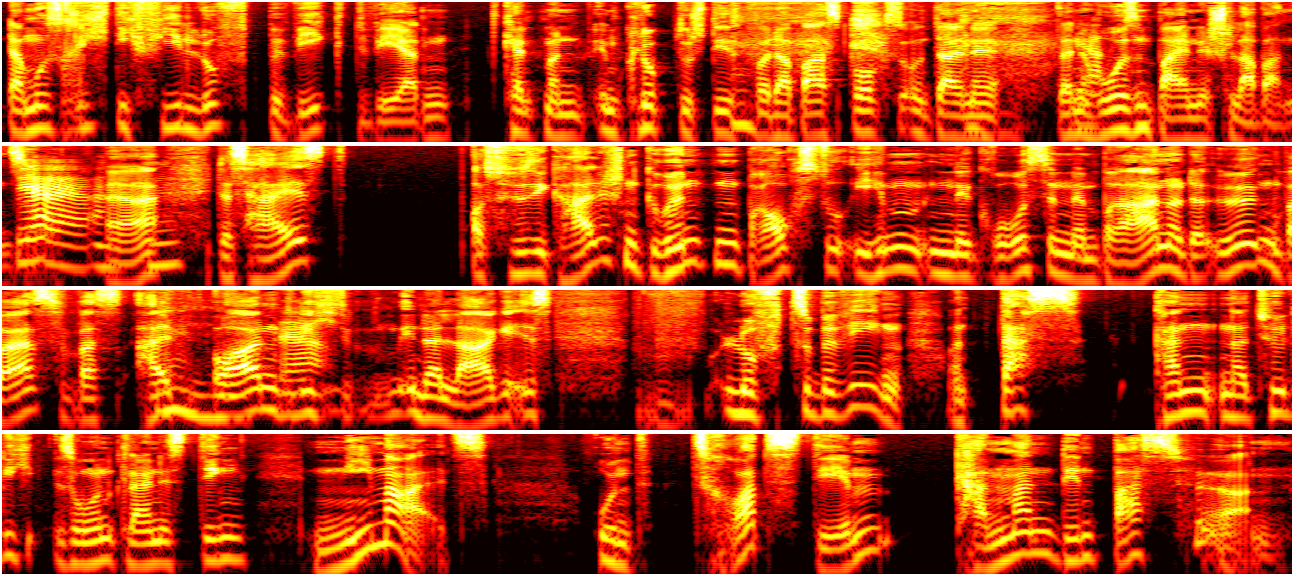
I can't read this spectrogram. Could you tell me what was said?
da muss richtig viel Luft bewegt werden. Kennt man im Club, du stehst vor der Bassbox und deine, deine Ja. Hosenbeine schlabbern so. Ja, ja. Mhm. Das heißt, aus physikalischen Gründen brauchst du eben eine große Membran oder irgendwas, was halt Mhm. ordentlich in der Lage ist, Luft zu bewegen. Und das kann natürlich so ein kleines Ding niemals. Und trotzdem kann man den Bass hören.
